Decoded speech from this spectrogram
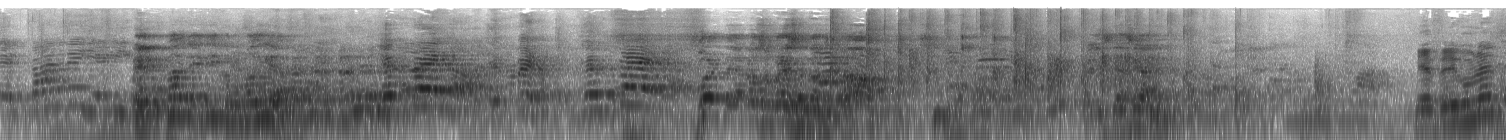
El padre y el hijo. El padre y el hijo el mismo día. Y el pera. Y el pera. Y el pera. Fuerte aplauso para eso, Antonio. ¡Vamos! Felicitaciones. Bien, feliz cumpleaños.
